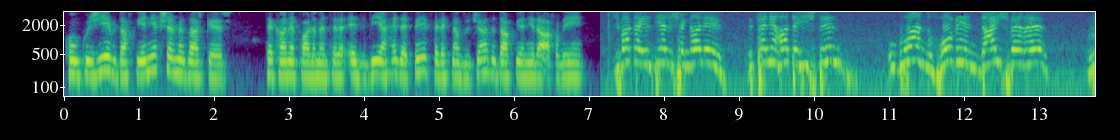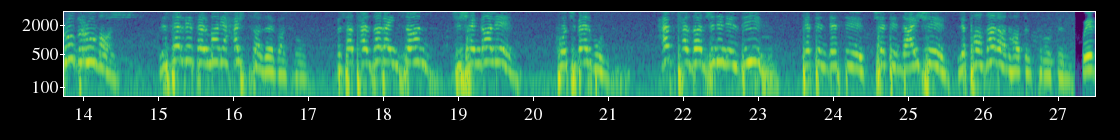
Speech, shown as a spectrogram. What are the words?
کمکجی بدا یک شرمزار کر تکانه پارلمنتر ازدیا هده فلک نزوجه دا خوینی دا اخوین جیواکا از دیال شنگاله به تنه هاته هیشتن و بوان هوین دایش بغه رو برو لسر به فرمان حشت سال در باز بود بسات هزار اینسان جی شنگاله کچ بر بود هفت هزار جن از دی کتن دست چتن دایش لپازاران هاتن فروتن. وی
